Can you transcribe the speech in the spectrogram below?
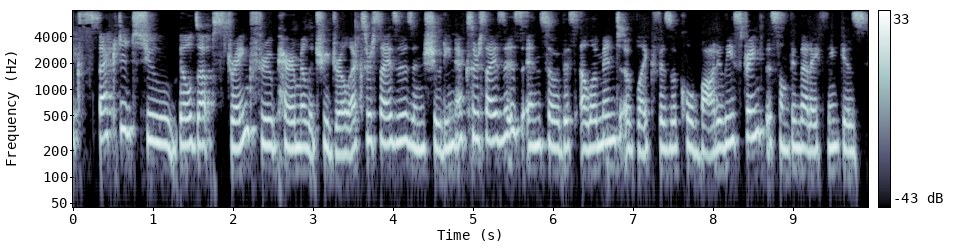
expected to build up strength through paramilitary drill exercises and shooting exercises. And so, this element of like physical bodily strength is something that I think is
